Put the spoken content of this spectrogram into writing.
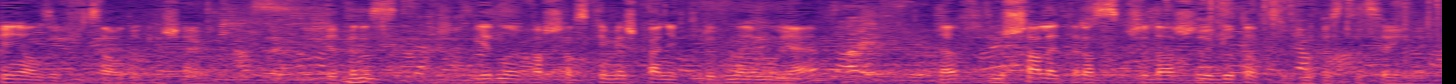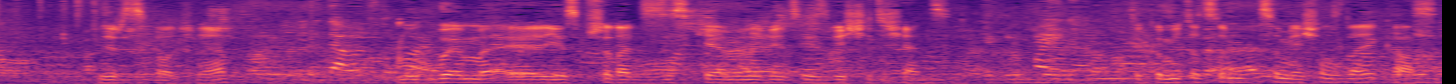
pieniądze wrzucało do kieszeni. Ja teraz jedno warszawskie mieszkanie, które wynajmuję, ja w tym szale teraz sprzedaży gotowców inwestycyjnych. Wiesz co chodzi, nie? Mógłbym e, je sprzedać z zyskiem mniej więcej z 200 tysięcy. Tylko mi to co, co miesiąc daje kasę.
